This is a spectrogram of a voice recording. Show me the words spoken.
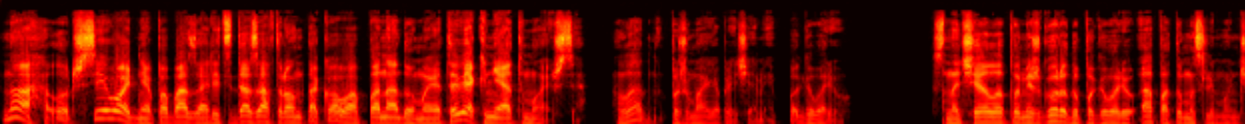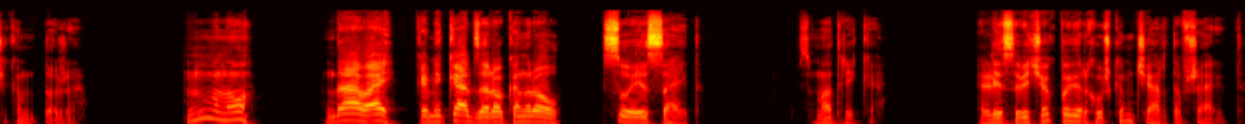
«Но лучше сегодня побазарить, до завтра он такого понадумает, век не отмоешься». «Ладно», — пожимаю я плечами, — «поговорю». Сначала по межгороду поговорю, а потом и с Лимончиком тоже. Ну, давай, камикадзе рок-н-ролл, суисайд. Смотри-ка. Лесовичок по верхушкам чартов шарит.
